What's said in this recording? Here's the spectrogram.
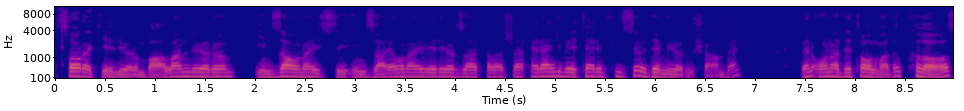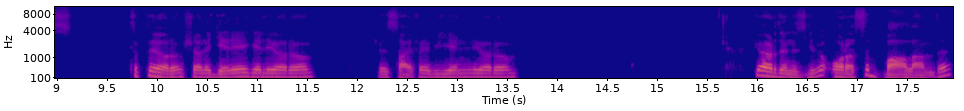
sonraki ediyorum. Bağlan diyorum. İmza onay isteği. imzaya onay veriyoruz arkadaşlar. Herhangi bir Ethereum fees'i ödemiyorum şu an ben. Ben 10 adet olmadım. Close. Tıklıyorum. Şöyle geriye geliyorum. Şöyle sayfayı bir yeniliyorum. Gördüğünüz gibi orası bağlandı.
